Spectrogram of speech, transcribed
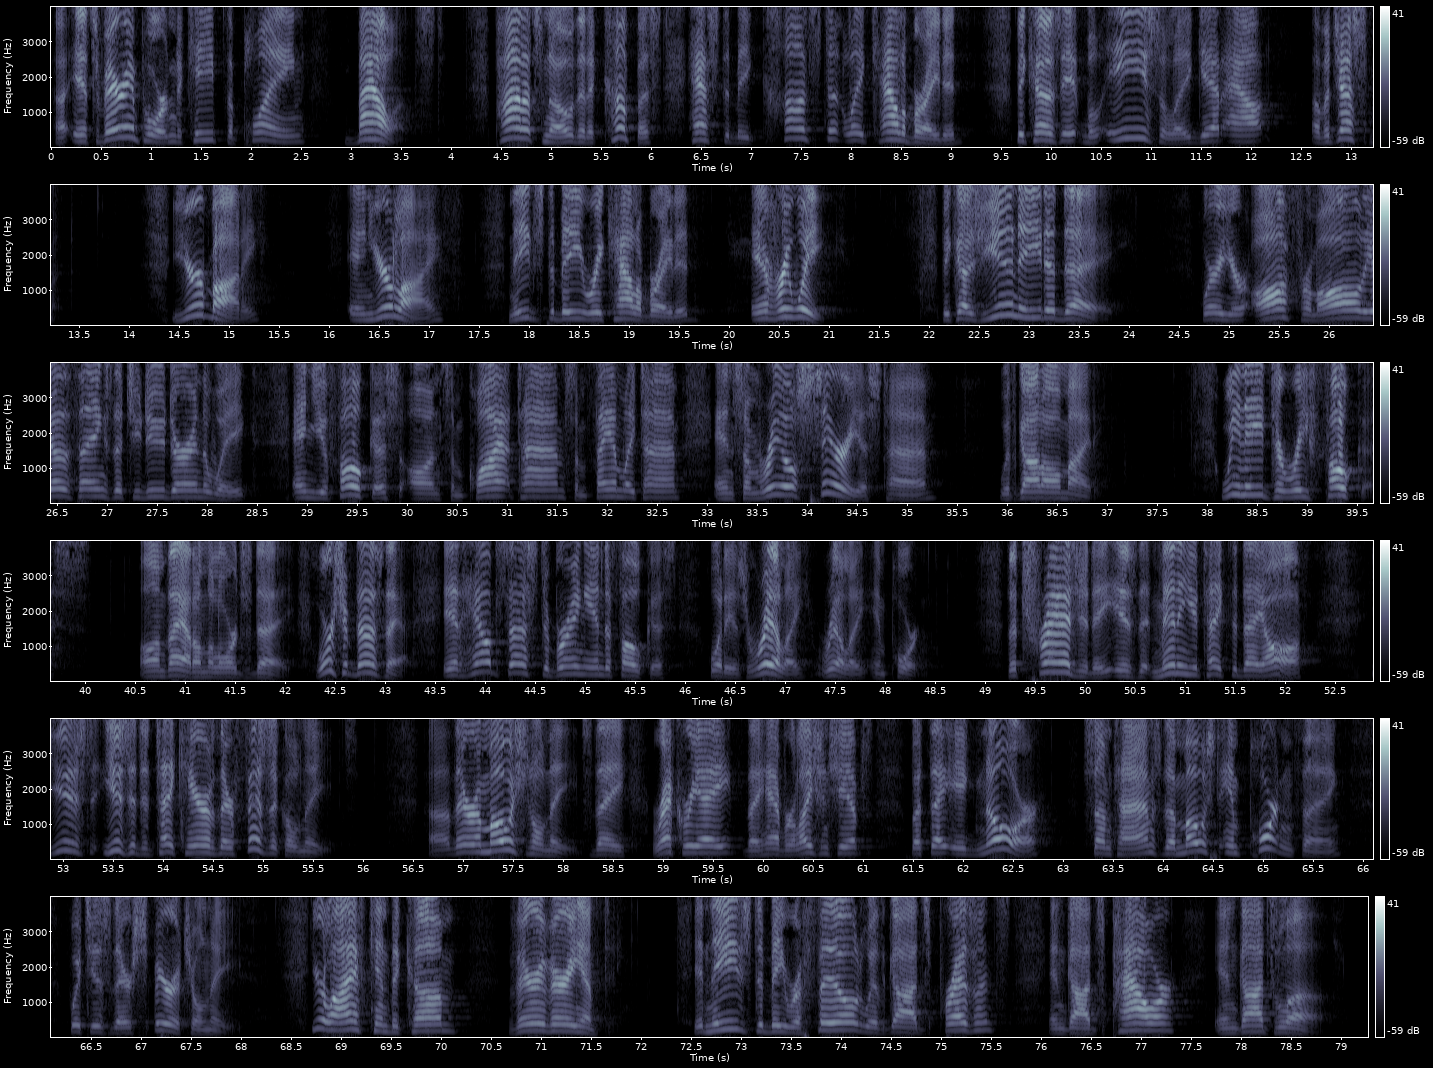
Uh, it's very important to keep the plane balanced. Pilots know that a compass has to be constantly calibrated because it will easily get out of adjustment. Your body and your life needs to be recalibrated every week because you need a day where you're off from all the other things that you do during the week and you focus on some quiet time, some family time, and some real serious time with God Almighty. We need to refocus on that on the Lord's day. Worship does that. It helps us to bring into focus what is really, really important. The tragedy is that many you take the day off use, use it to take care of their physical needs, uh, their emotional needs. They recreate, they have relationships, but they ignore sometimes the most important thing, which is their spiritual need. Your life can become very, very empty. It needs to be refilled with God's presence and God's power and God's love.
